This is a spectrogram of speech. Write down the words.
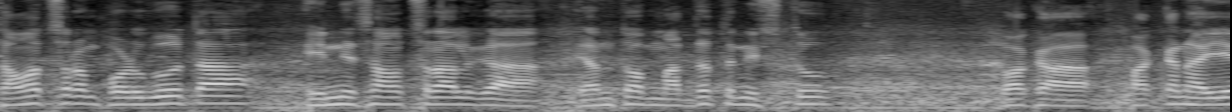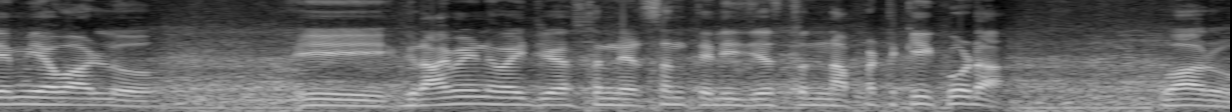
సంవత్సరం పొడుగుతా ఇన్ని సంవత్సరాలుగా ఎంతో మద్దతునిస్తూ ఒక పక్కన ఐఎంఏ వాళ్ళు ఈ గ్రామీణ వైద్య వ్యవస్థ నిరసన తెలియజేస్తున్నప్పటికీ కూడా వారు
